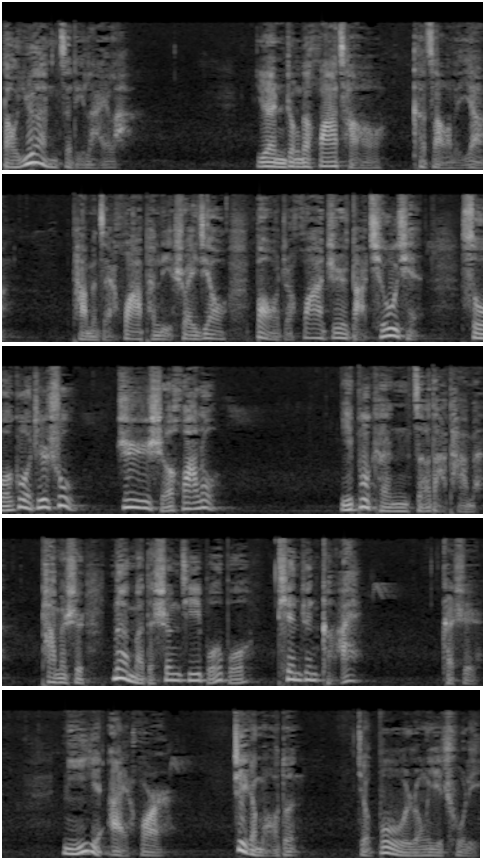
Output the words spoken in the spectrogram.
到院子里来了。院中的花草可遭了殃，他们在花盆里摔跤，抱着花枝打秋千，所过之处枝折花落。你不肯责打他们。他们是那么的生机勃勃、天真可爱，可是，你也爱花儿，这个矛盾就不容易处理。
